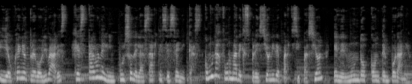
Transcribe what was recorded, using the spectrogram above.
y Eugenio Trueba Olivares, gestaron el impulso de las artes escénicas como una forma de expresión y de participación en el mundo contemporáneo.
